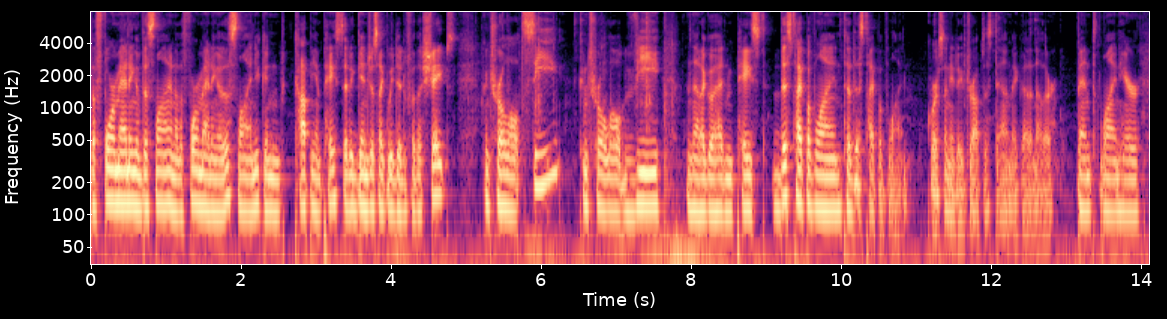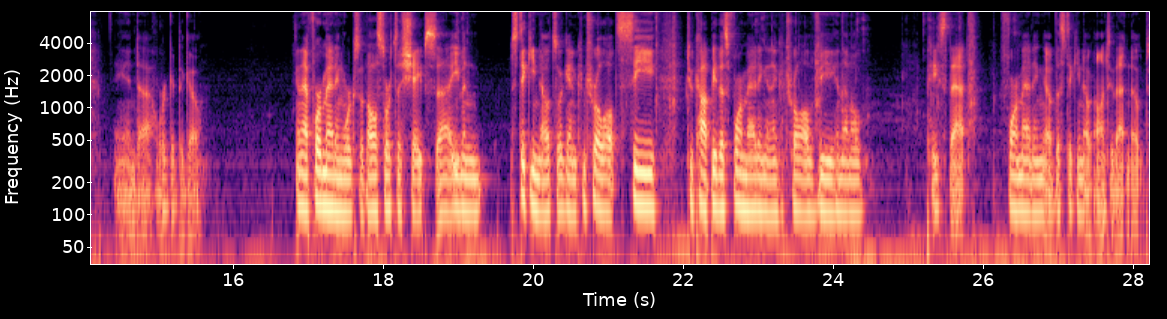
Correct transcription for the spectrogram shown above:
the formatting of this line or the formatting of this line, you can copy and paste it again, just like we did for the shapes. Control Alt C, Control Alt V, and then I'll go ahead and paste this type of line to this type of line. Of course, I need to drop this down, make that another bent line here, and uh, we're good to go. And that formatting works with all sorts of shapes, uh, even sticky notes. So again, Control Alt C to copy this formatting, and then Control Alt V, and then I'll paste that formatting of the sticky note onto that note.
